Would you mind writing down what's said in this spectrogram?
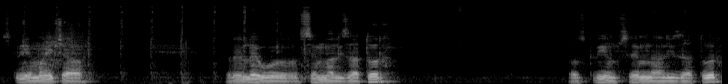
scriem aici releu semnalizator sau scriem semnalizator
